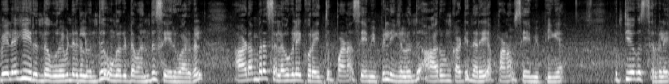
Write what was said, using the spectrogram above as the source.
விலகி இருந்த உறவினர்கள் வந்து உங்ககிட்ட வந்து சேருவார்கள். ஆடம்பர செலவுகளை குறைத்து பண சேமிப்பில் நீங்கள் வந்து ஆர்வம் காட்டி நிறைய பணம் சேமிப்பீங்க. உத்தியோகஸ்தர்களே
